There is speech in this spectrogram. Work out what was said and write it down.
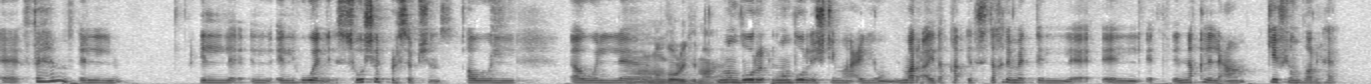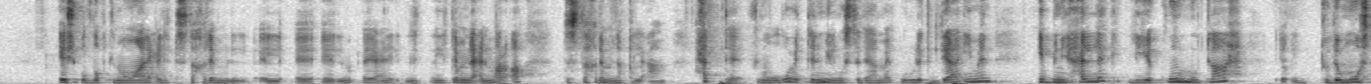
آه، فهم ال ال- ال- اللي هو ال social perceptions أو ال أو ال المنظور الاجتماعي. المنظور المنظور الاجتماعي اليوم. المرأة إذا ق- إذا استخدمت ال ال النقل العام كيف ينظر لها؟ إيش بالضبط الموانع اللي تستخدم ال ال ال يعني اللي تمنع المرأة تستخدم النقل العام حتى في موضوع التنمية المستدامة يقولوا لك دائما ابني حلك ليكون متاح to the most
